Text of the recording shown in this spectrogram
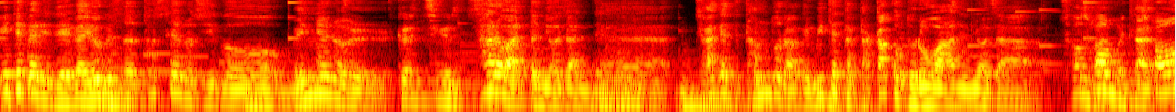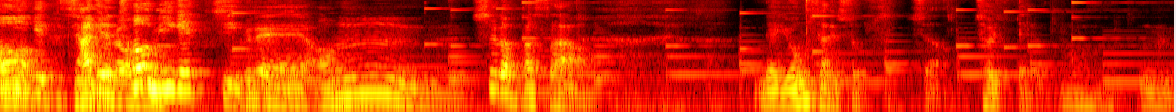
이때까지 내가 여기서 터세로 지금 몇 년을 그렇지 그렇지 살아왔던 여잔데 자기한테 당돌하게 밑에 다 깎고 들어와 하는 여자 처음 처음, 봤다. 처음이겠지, 어, 자기는 그럼. 처음이겠지 그래, 어. 음. 실감 떴어요 내 용서할 수 없었죠 절대로 음.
